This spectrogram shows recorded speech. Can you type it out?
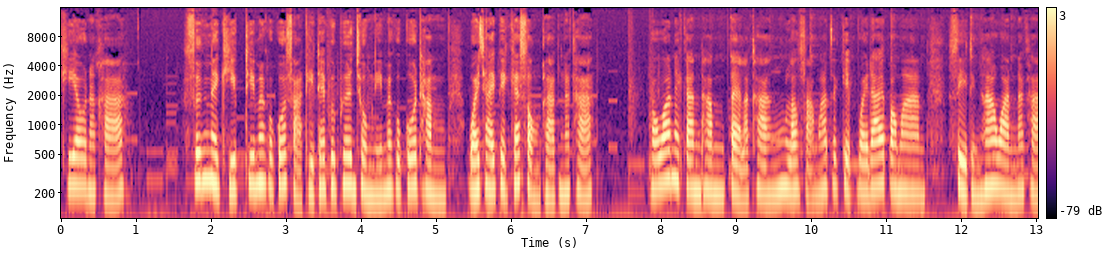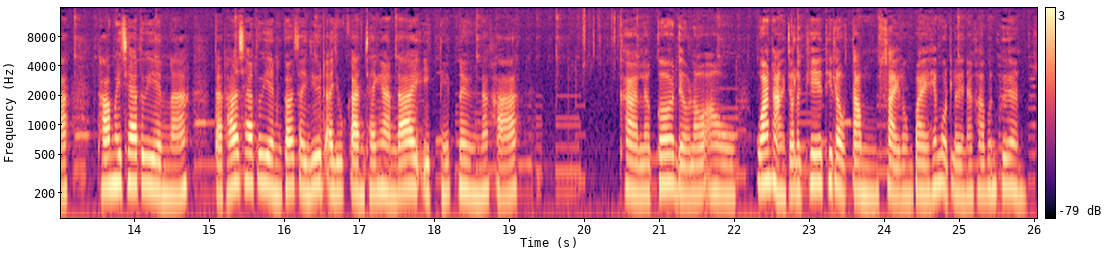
เคี่ยวนะคะ ซึ่งในคลิปที่แม่โกโก้สาธิตให้เพื่อนๆชมนี้แม่โกโก้ทำไว้ใช้เพียงแค่ 2 ครั้งนะคะ เพราะว่าในการทำแต่ละครั้งเราสามารถจะเก็บไว้ได้ประมาณ 4-5 วันนะคะ ถ้าไม่แช่ตู้เย็นนะ แต่ถ้าแช่ตู้เย็นก็จะยืดอายุการใช้งานได้อีกนิดนึงนะคะ ค่ะแล้วก็เดี๋ยวเราเอา ว่านหางจระเข้ที่เราตำใส่ลงไปให้หมดเลยนะคะเพื่อนๆ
